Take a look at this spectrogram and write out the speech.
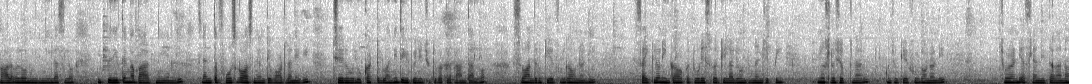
కాలువలో నుండి నీళ్ళు అసలు విపరీతంగా పారుతున్నాయండి. అసలు ఎంత ఫోర్స్గా వస్తున్నాయంటే వాటర్ అనేవి. చెరువులు కట్టలు అన్నీ తెగిపోయినాయి చుట్టుపక్కల ప్రాంతాల్లో. సో అందరూ కేర్ఫుల్గా ఉండండి. సైక్లోన్ ఇంకా ఒక టూ డేస్ వరకు ఇలాగే ఉంటుందని చెప్పి న్యూస్లో చెప్తున్నారు. కొంచెం కేర్ఫుల్గా ఉండండి. చూడండి అసలు ఎంతగానో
